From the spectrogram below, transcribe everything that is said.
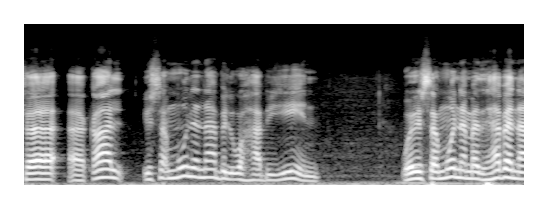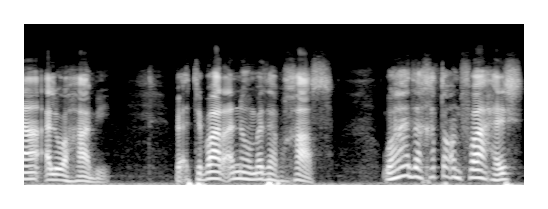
فقال يسموننا بالوهابيين ويسمون مذهبنا الوهابي باعتبار أنه مذهب خاص. وهذا خطأ فاحش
